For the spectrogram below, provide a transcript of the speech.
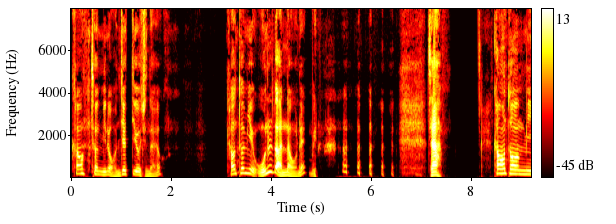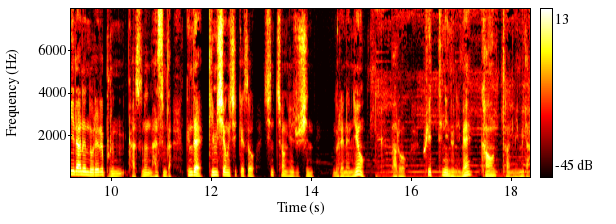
Count On Me는 언제 띄워 주나요? Count On Me 오늘도 안 나오네? 뭐 자, Count On Me라는 노래를 부른 가수는 많습니다. 근데 김시영 씨께서 신청해 주신 노래는요. 바로 휘트니 누님의 Count On Me입니다.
